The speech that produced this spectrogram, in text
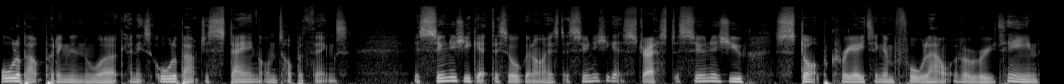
all about putting in the work, and it's all about just staying on top of things. As soon as you get disorganized, as soon as you get stressed, as soon as you stop creating and fall out of a routine,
